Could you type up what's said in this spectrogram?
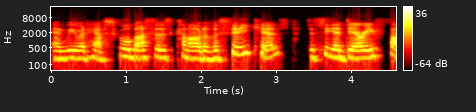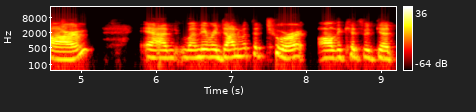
and we would have school buses come out of the city kids to see a dairy farm. And when they were done with the tour, all the kids would get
